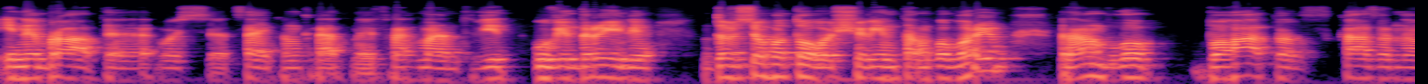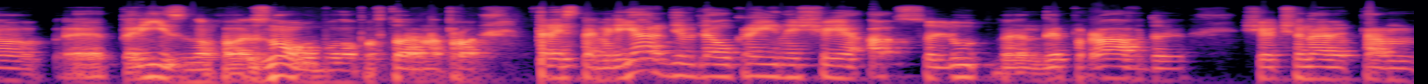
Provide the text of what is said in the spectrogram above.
і не брати ось цей конкретний фрагмент від у відриві до всього того, що він там говорив, то нам було. Багато сказано е, різного знову було повторено про 300 мільярдів для України, що є абсолютно неправдою. Що якщо навіть там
